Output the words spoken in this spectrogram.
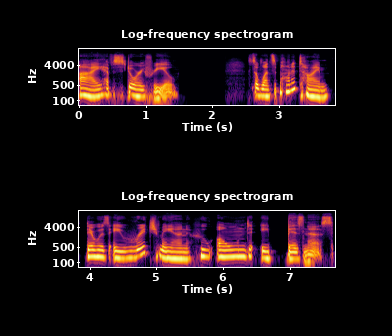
I have a story for you. So, once upon a time, there was a rich man who owned a business.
